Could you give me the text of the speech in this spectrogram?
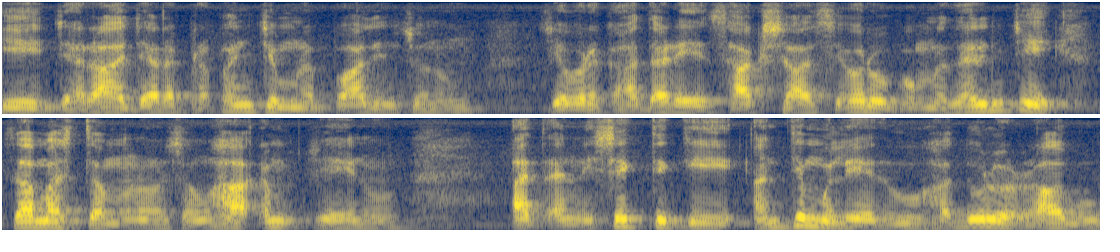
ఈ జరాచర ప్రపంచమును పాలించును. చివరికి అతడే సాక్షాత్ శివరూపమును ధరించి సమస్తమును సంహారం చేయను. అతని శక్తికి అంత్యము లేదు హద్దులు రావు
